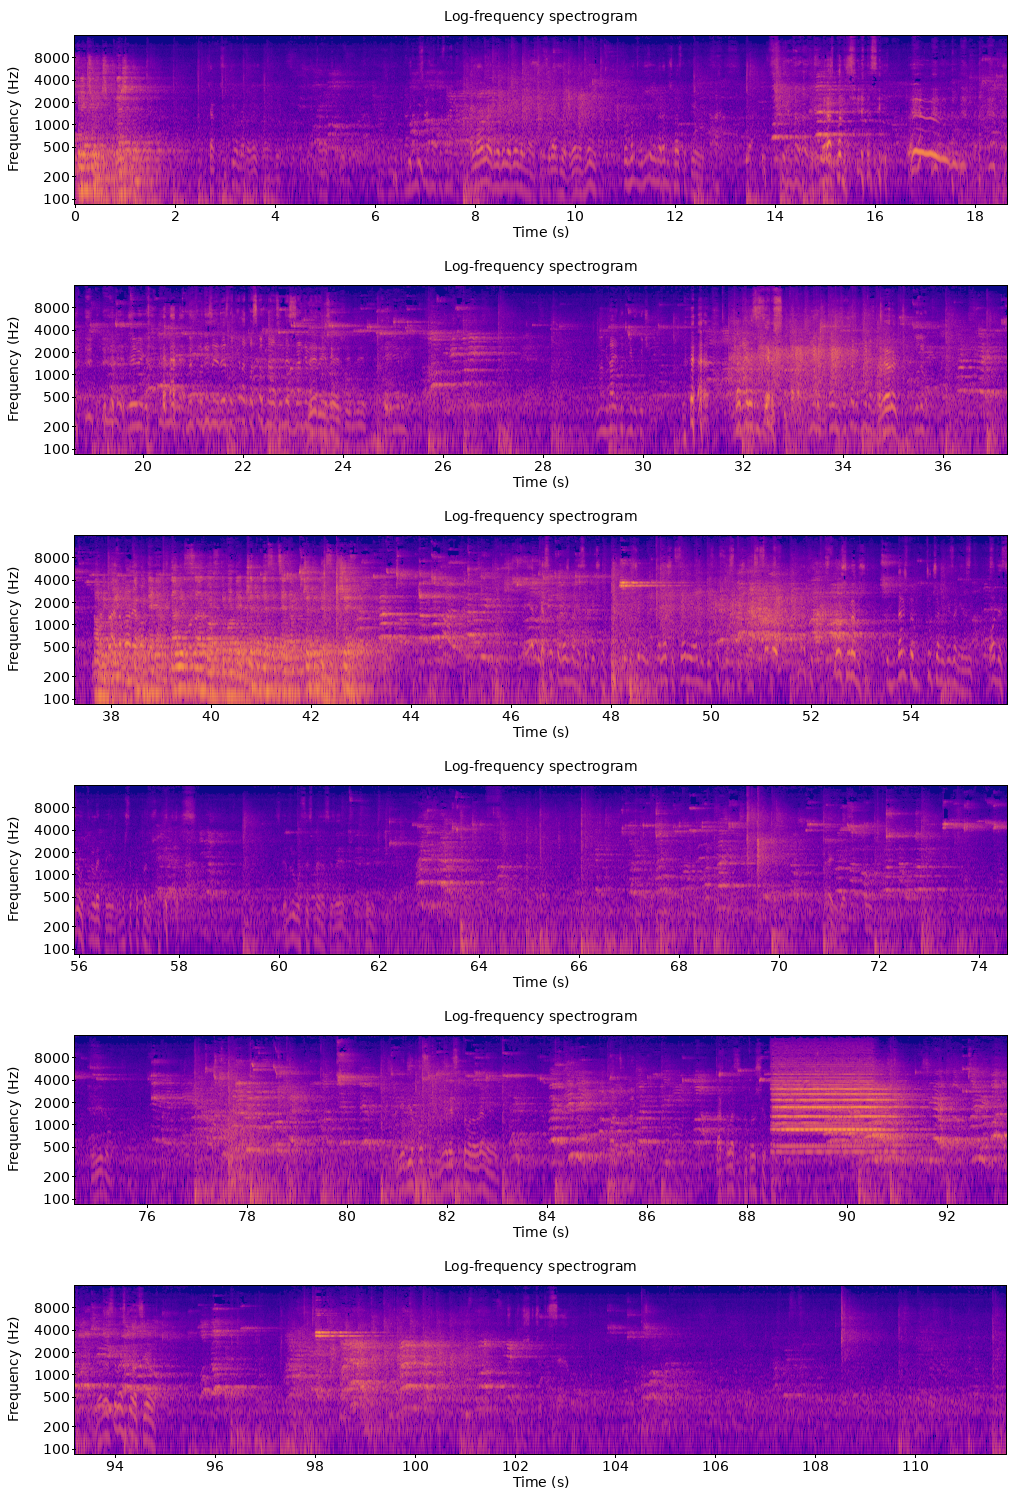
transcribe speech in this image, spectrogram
Tasić, Trećević, greška. Čak si ti onda potvarati. Ali ono je bilo dobro malo što si radio. Ono, ne, to mrtvo, nije onda radiš je. Ne raspadni si. Jebi ga. Mrtvo dizanje 200 kila pa skok na 80 cm. Ne, ne, ne, ne. I dalje tu knjigu kući. Kako da se sjediš? Knjiga, to je za tebe knjiga za verujem. ludilo. Novi pojenak kapitena Avdavisa, gosti vode 47-46. Ja sve to vežbanje sa kičnom. Dobiš jednu na lošu seriju, ovdje. Samo još uradiš. Da nešto čučanje, dizanje. Ode sve u tri lepe, se popraviš. Sve drugo se sme da se zajebiš. Nije bio posebno, nije resetovano. Tako lepo potrošio. Ovo se Leskovac evo.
